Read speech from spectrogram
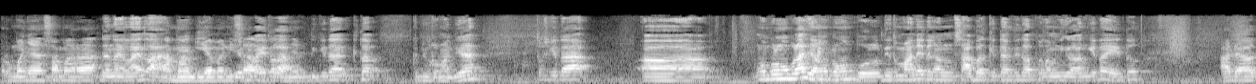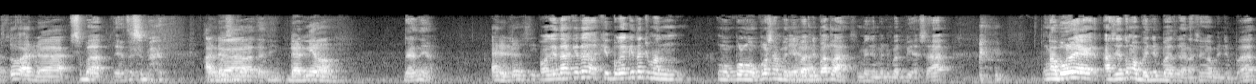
Rumahnya Samara Dan lain-lain lah. Sama Di- Gia Manisa Iya, pokoknya itulah. pokoknya. Di kita kita kunjung ke rumah dia. Terus kita eh, ngobrol-ngobrol aja, ngobrol-ngobrol ditemani dengan sahabat kita yang tidak pernah meninggalkan kita yaitu Ada tuh ada Sebat, yaitu Sebat. ada Sebat tadi. Daniel. Daniel. Eh, ada sih. Pokoknya kita kita kita pokoknya kita cuma ngumpul-ngumpul sampai Iya. nyebat-nyebat lah, sampai nyebat-nyebat biasa. Nggak boleh, asli itu nggak boleh nyebat kan, asli nggak boleh nyebat.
